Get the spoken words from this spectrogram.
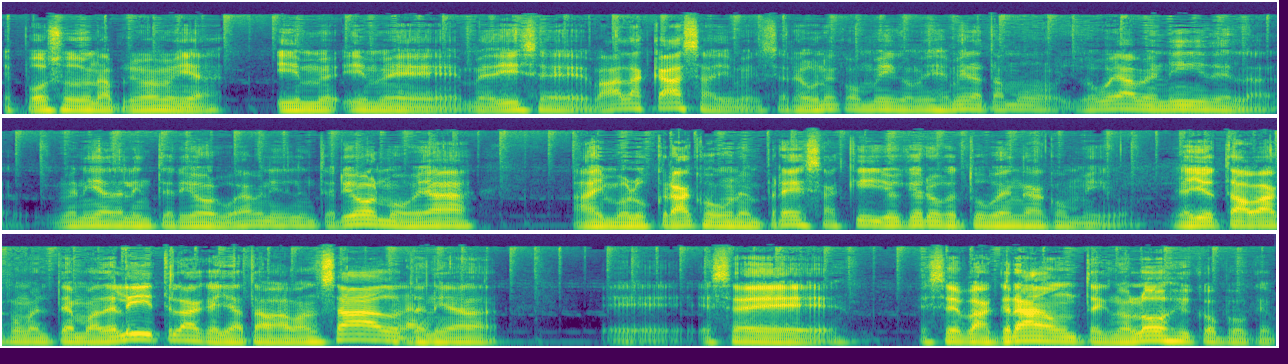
esposo de una prima mía, y, me, y me, me dice, va a la casa y me, se reúne conmigo. Me dice, mira, estamos, yo voy a venir, de la, venía del interior, voy a venir del interior, me voy a, a involucrar con una empresa aquí, yo quiero que tú vengas conmigo. Ya yo estaba con el tema del ITLA, que ya estaba avanzado, Claro. tenía eh, ese, ese background tecnológico, porque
